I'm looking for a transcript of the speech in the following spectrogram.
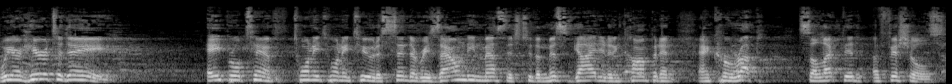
We are here today, April 10th, 2022, to send a resounding message to the misguided, incompetent, and corrupt selected officials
